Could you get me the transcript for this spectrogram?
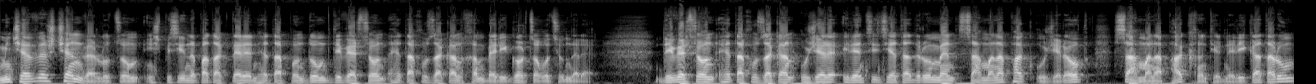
Մինչև վերջ չեն վերլուծում, ինչպիսի նպատակներ են հետապնդում դիվերսիոն հետախուզական խմբերի գործողությունները։ Դիվերսիոն հետախուզական ուժերը իրենցից յետադրում են սահմանափակ ուժերով, սահմանափակ խնդիրների կատարում,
